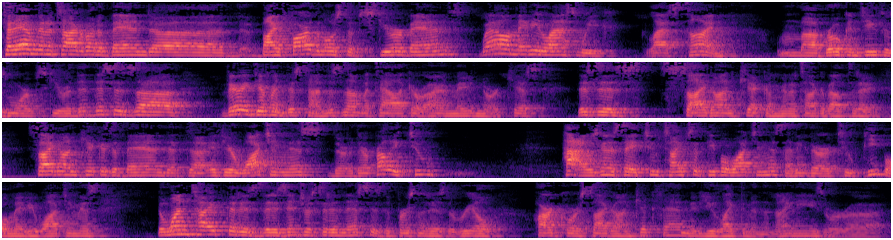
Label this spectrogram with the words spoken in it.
Today I'm going to talk about a band, uh, by far the most obscure band. Well, maybe last week, last time, uh, Broken Teeth was more obscure. Th- This is, uh, very different this time. This is not Metallica or Iron Maiden or Kiss. This is Saigon Kick I'm going to talk about today. Saigon Kick is a band that, uh, if you're watching this, there, there are probably two Hi, I was going to say two types of people watching this. I think there are two people maybe watching this. The one type that is that is interested in this is the person that is the real hardcore Saigon Kick fan. Maybe you liked them in the '90s or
